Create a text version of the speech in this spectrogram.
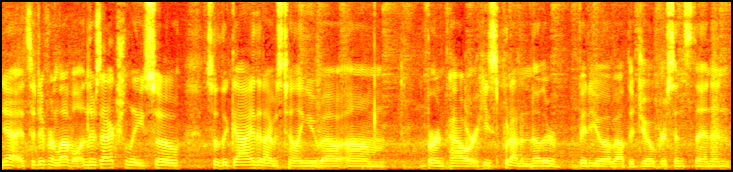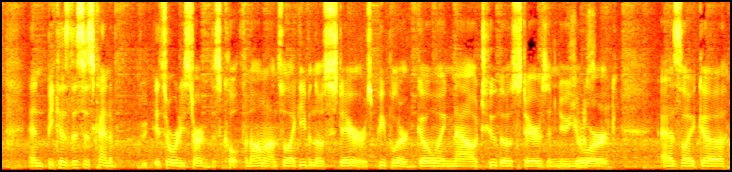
Yeah, it's a different level. And there's actually so so the guy that I was telling you about, um, Burn Power, he's put out another video about the Joker since then, and and because this is kind of it's already started this cult phenomenon. So like even those stairs, people are going now to those stairs in New Seriously. York as like a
